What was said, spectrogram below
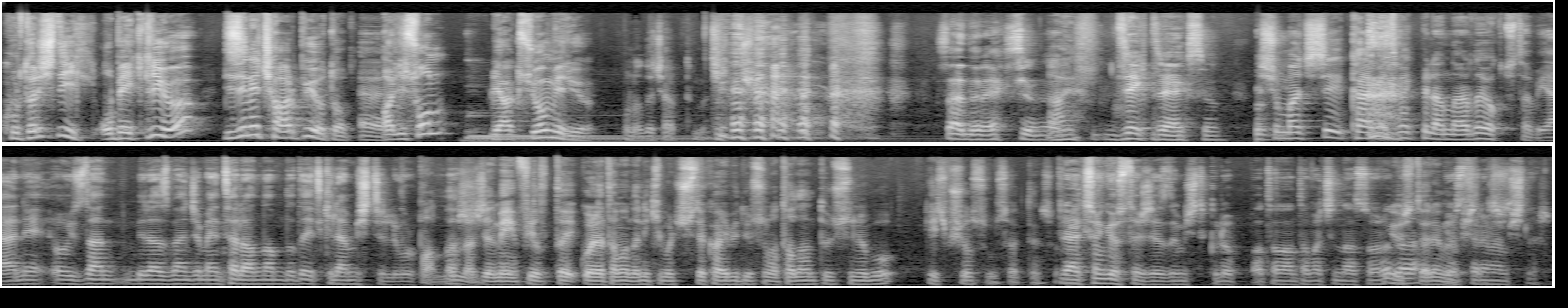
kurtarış değil. O bekliyor. Dizine çarpıyor top. Evet. Alisson reaksiyon veriyor. Buna da çarptım ben. Sen de reaksiyon ver. Aynen. Direkt reaksiyon. Şu maçı kaybetmek planlarda yoktu tabii. Yani o yüzden biraz bence mental anlamda da etkilenmiştir Liverpool'lar. canım. Enfield'da gol atamadan iki maç üstte kaybediyorsun. Atalanta üstüne bu. Geçmiş olsun bu saatten sonra. Reaksiyon göstereceğiz demişti Klopp Atalanta maçından sonra da Gösterememişler. gösterememişler.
